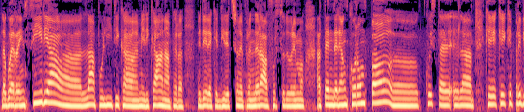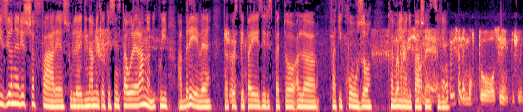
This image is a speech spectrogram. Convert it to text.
la guerra in Siria, la politica americana per vedere che direzione prenderà, forse dovremmo attendere ancora un po'. Eh, questa è la, che, che, che previsione riesce a fare sulle dinamiche che si instaureranno di qui a breve tra certo. questi paesi rispetto al faticoso cammino di pace in Siria? La previsione è molto semplice.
